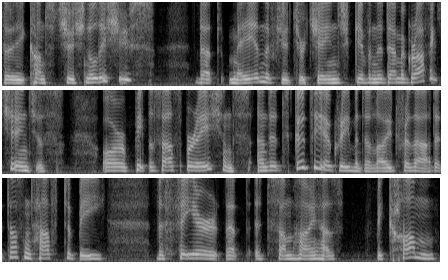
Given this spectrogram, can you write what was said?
the constitutional issues that may in the future change given the demographic changes or people's aspirations. And it's good the agreement allowed for that. It doesn't have to be the fear that it somehow has become.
